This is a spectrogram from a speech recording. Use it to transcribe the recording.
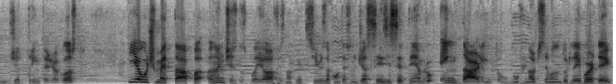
no dia 30 de agosto. E a última etapa antes dos playoffs na Truck Series acontece no dia 6 de setembro em Darlington, no final de semana do Labor Day.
